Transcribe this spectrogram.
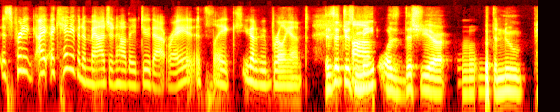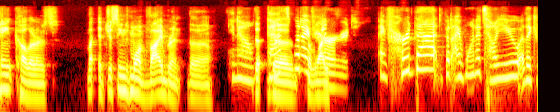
it's pretty. I, I can't even imagine how they do that, right? It's like you got to be brilliant. Is it just Um, me, or is this year with the new paint colors? Like it just seems more vibrant. The You know, The- that's the- what the I've lights. heard. I've heard that, but I want to tell you, like,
